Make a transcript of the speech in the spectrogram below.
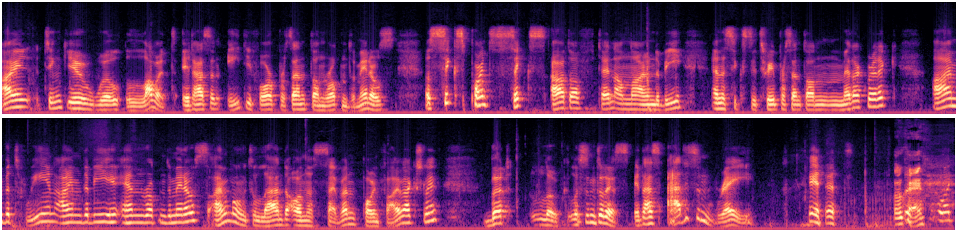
I think you will love it. It has an 84% on Rotten Tomatoes, a 6.6 out of 10 on IMDb, and a 63% on Metacritic. I'm between IMDb and Rotten Tomatoes. I'm going to land on a 7.5 actually. But look, listen to this. It has Addison Rae in it Okay. like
